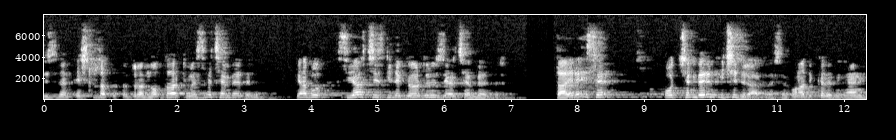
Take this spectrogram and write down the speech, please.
dizilen eşit uzaklıkta duran noktalar kümesine çember denir. Yani bu siyah çizgiyle gördüğünüz yer çemberdir. Daire ise o çemberin içidir arkadaşlar. Ona dikkat edin. Yani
